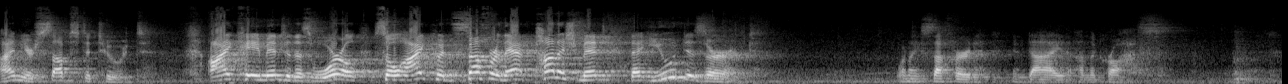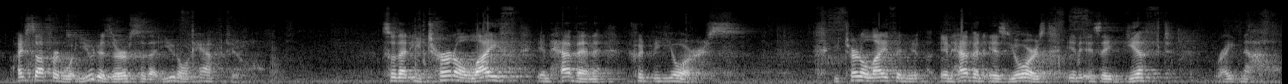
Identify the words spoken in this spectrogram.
I'm your substitute. I came into this world so I could suffer that punishment that you deserved when I suffered and died on the cross. I suffered what you deserve so that you don't have to. So that eternal life in heaven could be yours. Eternal life in, in heaven is yours. It is a gift right now.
